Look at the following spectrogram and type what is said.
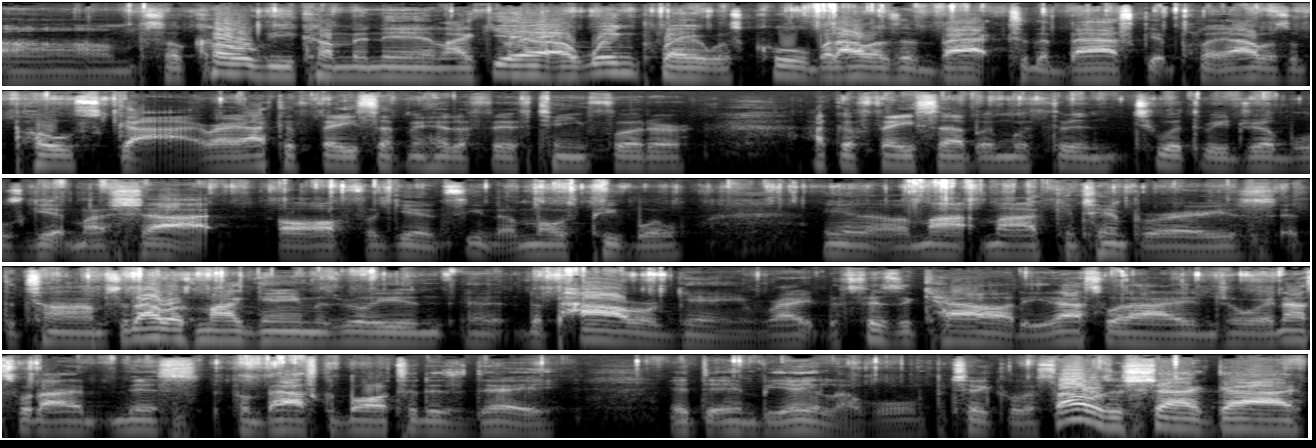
Um, so Kobe coming in, like, yeah, a wing player was cool, but I was a back to the basket player. I was a post guy, right? I could face up and hit a 15 footer. I could face up and within two or three dribbles get my shot off against, you know, most people you know my my contemporaries at the time. So that was my game is really in, the power game, right? The physicality. That's what I enjoy, and that's what I miss from basketball to this day at the NBA level in particular. So I was a Shaq guy,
